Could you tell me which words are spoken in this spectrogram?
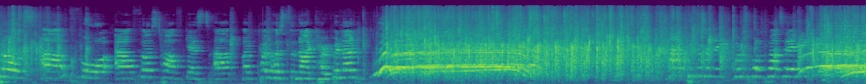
applause uh, for our first half guests, uh, my co-host for the night, Carrie Quinlan. Happy Women's Party.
